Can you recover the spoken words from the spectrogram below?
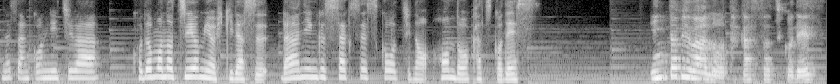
皆さんこんにちは。子どもの強みを引き出すラーニングサクセスコーチの本堂勝子です。インタビュアーの高須幸子です。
